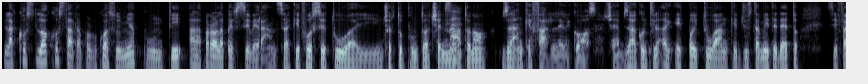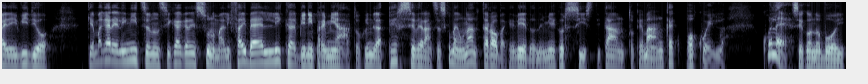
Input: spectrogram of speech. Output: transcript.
la cos- l'ho accostata proprio qua sui miei appunti alla parola perseveranza, che forse tu hai a un certo punto accennato, Sì. no? Bisogna anche farle le cose, cioè bisogna continuare. E poi tu anche giustamente hai detto, se fai dei video che magari all'inizio non si caga nessuno, ma li fai belli, vieni premiato. Quindi la perseveranza, secondo me, è un'altra roba che vedo nei miei corsisti, tanto che manca, è un po' quella. Qual è, secondo voi,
